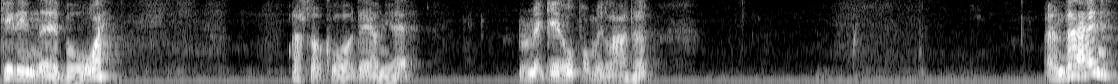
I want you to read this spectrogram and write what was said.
Get in there, boy. That's not quite down yet. Get up on my ladder. And then,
